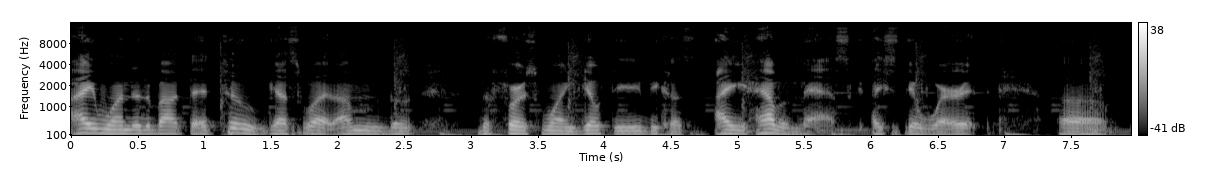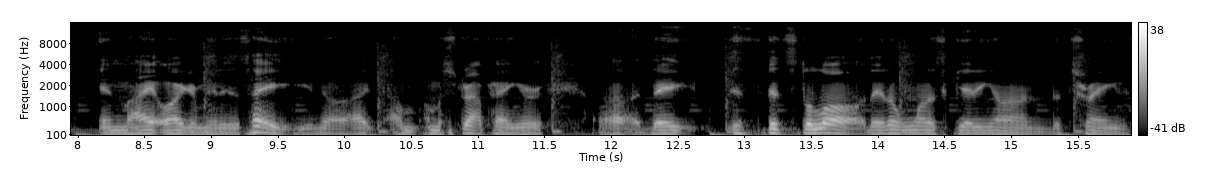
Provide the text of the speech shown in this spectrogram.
I wondered about that too. Guess what? I'm the the first one guilty because I have a mask. I still wear it. Uh, and my argument is, hey, you know, I, I'm, I'm a strap hanger. Uh, they it's, it's the law. They don't want us getting on the trains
